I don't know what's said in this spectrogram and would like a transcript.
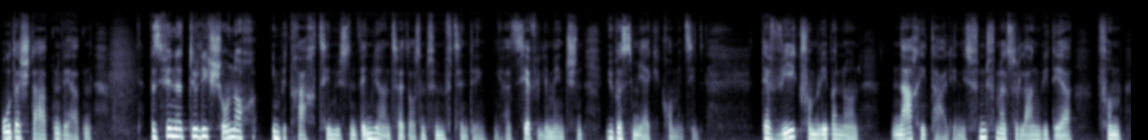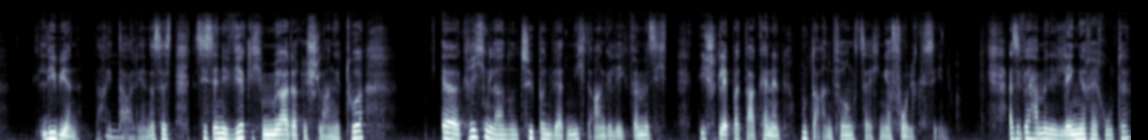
oder starten werden. Was wir natürlich schon auch in Betracht ziehen müssen, wenn wir an 2015 denken, als sehr viele Menschen übers Meer gekommen sind. Der Weg vom Libanon nach Italien ist fünfmal so lang wie der vom Libyen nach mhm. Italien. Das heißt, es ist eine wirklich mörderisch lange Tour. Äh, Griechenland und Zypern werden nicht angelegt, wenn man sich die Schlepper da keinen unter Anführungszeichen Erfolg sehen. Also wir haben eine längere Route,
